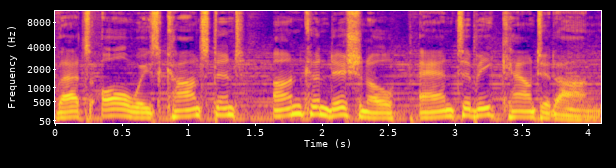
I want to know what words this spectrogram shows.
that's always constant, unconditional, and to be counted on.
